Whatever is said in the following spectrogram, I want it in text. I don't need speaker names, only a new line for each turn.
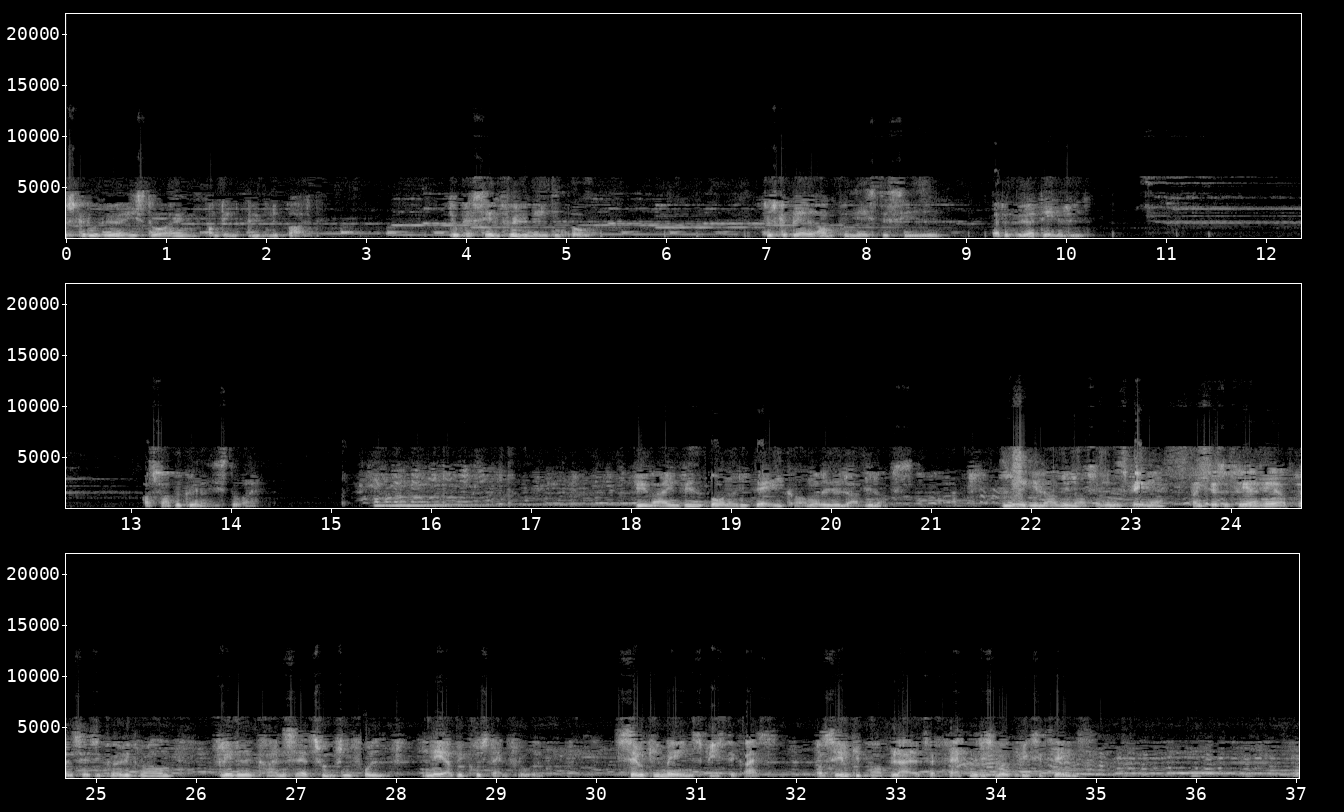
Nu skal du høre historien om den gyldne bold. Du kan selv følge med i din bog. Du skal blade om på næste side, når du hører denne lyd. Og så begynder historien. Det var en vidunderlig dag i kongeriget Lovelocks. Lady Lovelocks og hendes venner, prinsesse Fairhair og prinsesse Curlycrown, flettede grænse af tusindfryd nær ved krystalfloden. Silky Mane spiste græs, og Silky Pop lejede tage fat med de små pixie tails.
